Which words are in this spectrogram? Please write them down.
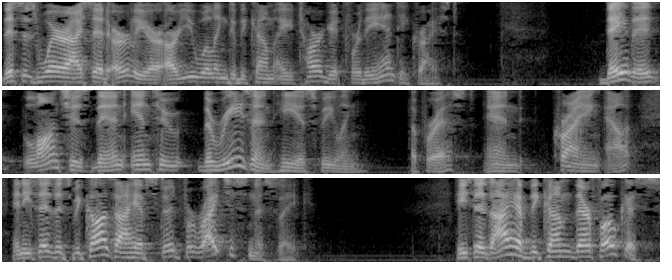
This is where I said earlier, are you willing to become a target for the Antichrist? David launches then into the reason he is feeling oppressed and crying out. And he says, It's because I have stood for righteousness' sake. He says, I have become their focus.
